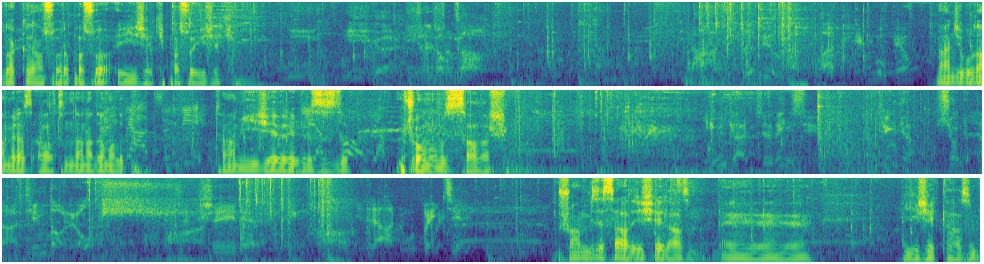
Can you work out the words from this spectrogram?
Bu dakikadan sonra paso yiyecek. Paso yiyecek. Bence buradan biraz altından adam alıp tamam yiyeceğe verebiliriz hızlı. 3 olmamızı sağlar. Şu an bize sadece şey lazım. Eee yiyecek lazım.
